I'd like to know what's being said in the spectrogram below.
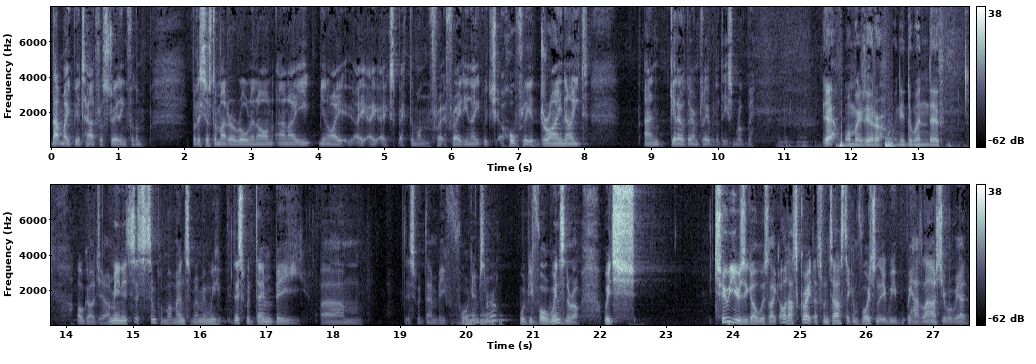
that might be a tad frustrating for them. But it's just a matter of rolling on. And i you know i, I, I expect them on fr- friday night which hopefully a dry night and get out there and play with a bit of decent rugby. Yeah, one way or the other, we need to win, Dave. Oh God, yeah. I mean, it's just simple momentum. I mean, we this would then be um, this would then be four games in a row. Would be four wins in a row, which two years ago was like, oh, that's great, that's fantastic. Unfortunately, we we had last year where we had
